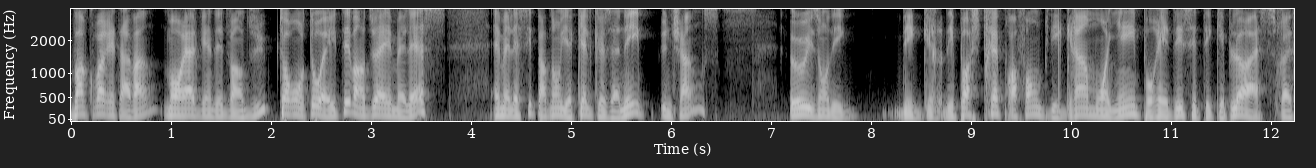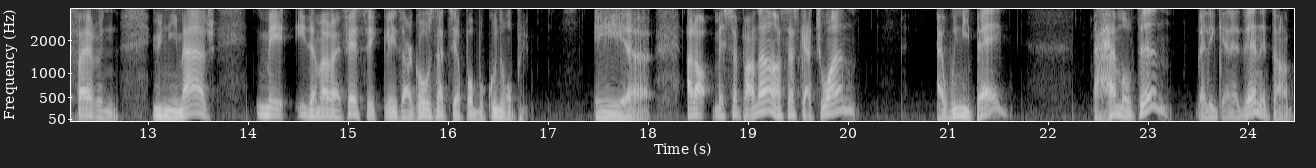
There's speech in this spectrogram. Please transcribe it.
Vancouver est à vendre. Montréal vient d'être vendu. Toronto a été vendu à MLS. MLSC, pardon, il y a quelques années. Une chance. Eux, ils ont des, poches très profondes et des grands moyens pour aider cette équipe-là à se refaire une, une image. Mais il demeure un fait, c'est que les Argos n'attirent pas beaucoup non plus. Et euh, alors, mais cependant, en Saskatchewan, à Winnipeg, à Hamilton, la Ligue canadienne est en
